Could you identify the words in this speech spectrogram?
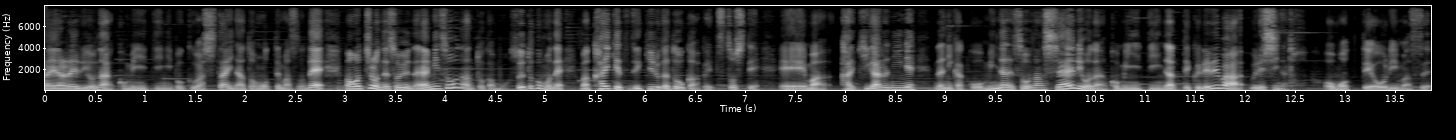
えられるようなコミュニティに僕はしたいなと思ってますので、まあもちろんね、そういう悩み相談とかも、そういうとこもね、まあ解決できるかどうかは別として、えー、まあ気軽にね、何かこうみんなで相談し合えるようなコミュニティになってくれれば嬉しいなと思っております。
